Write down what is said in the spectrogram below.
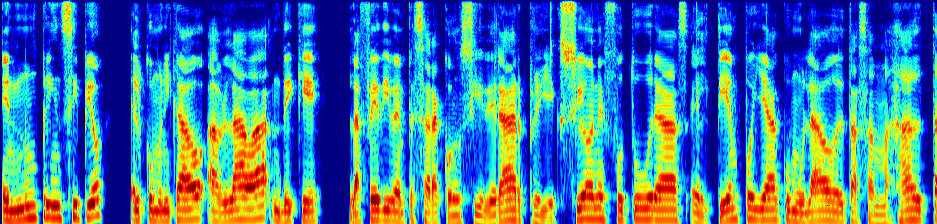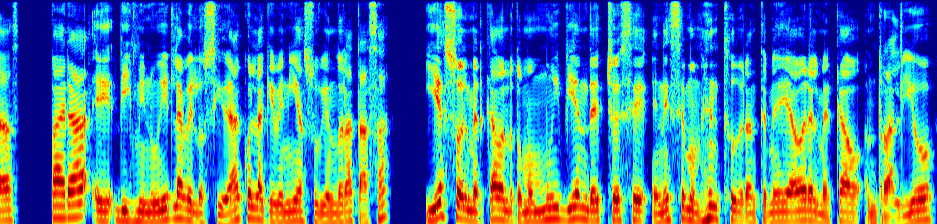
En un principio, el comunicado hablaba de que la Fed iba a empezar a considerar proyecciones futuras, el tiempo ya acumulado de tasas más altas, para eh, disminuir la velocidad con la que venía subiendo la tasa. Y eso el mercado lo tomó muy bien. De hecho, ese, en ese momento, durante media hora, el mercado ralió,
